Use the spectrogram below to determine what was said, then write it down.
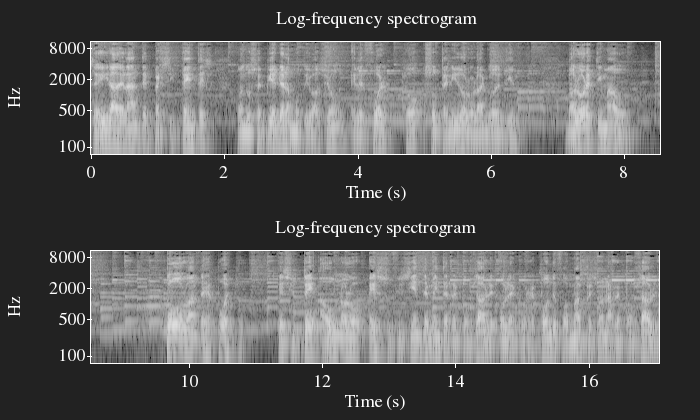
seguir adelante persistentes cuando se pierde la motivación, el esfuerzo sostenido a lo largo del tiempo. Valor estimado, todo lo antes expuesto que si usted aún no lo es suficientemente responsable o le corresponde formar personas responsables,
